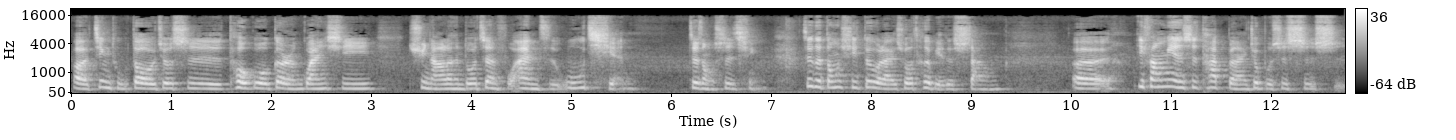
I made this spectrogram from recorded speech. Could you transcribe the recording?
呃净土豆就是透过个人关系去拿了很多政府案子污钱这种事情。这个东西对我来说特别的伤。呃，一方面是它本来就不是事实，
